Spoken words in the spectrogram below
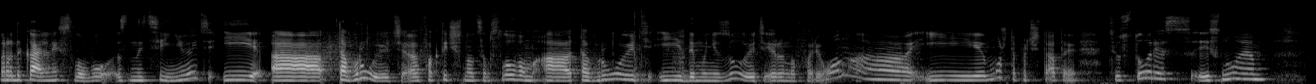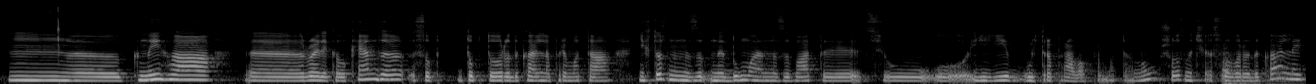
Радикальне слово знецінюють і а, таврують а, фактично цим словом а, таврують і демонізують Ірину Фаріон. А, і можете почитати цю сторіс. Існує м, м, книга е, Radical Candor, тобто радикальна прямота. Ніхто ж не, думає називати цю її ультраправа прямота. Ну, що означає слово радикальний?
